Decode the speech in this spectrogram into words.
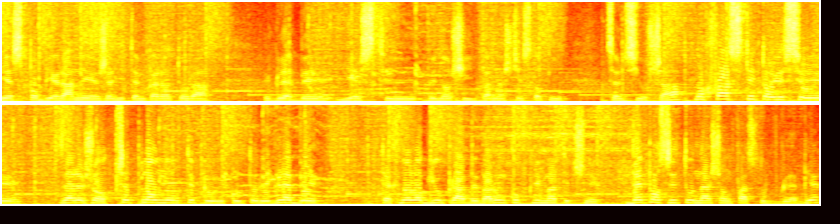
jest pobierany, jeżeli temperatura gleby jest, wynosi 12 stopni Celsjusza. No chwasty to jest, zależy od przedplonu, typu i kultury gleby, technologii uprawy, warunków klimatycznych, depozytu nasion chwastów w glebie.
